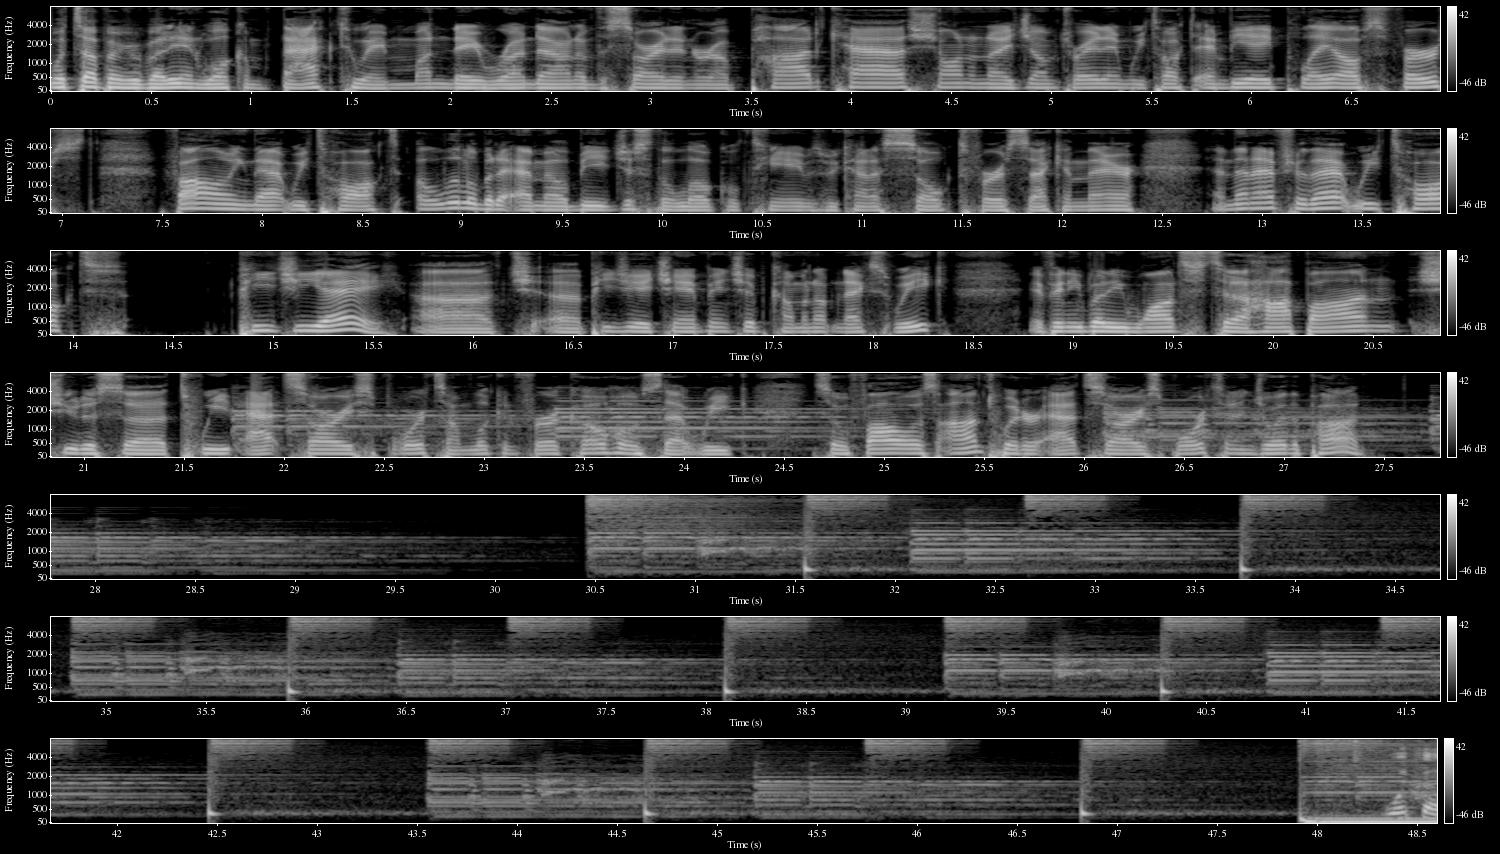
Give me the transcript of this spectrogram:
What's up, everybody, and welcome back to a Monday rundown of the Sorry to Interrupt podcast. Sean and I jumped right in. We talked NBA playoffs first. Following that, we talked a little bit of MLB, just the local teams. We kind of sulked for a second there. And then after that, we talked PGA, uh, ch- uh, PGA Championship coming up next week. If anybody wants to hop on, shoot us a tweet at Sorry Sports. I'm looking for a co host that week. So follow us on Twitter at Sorry Sports and enjoy the pod.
